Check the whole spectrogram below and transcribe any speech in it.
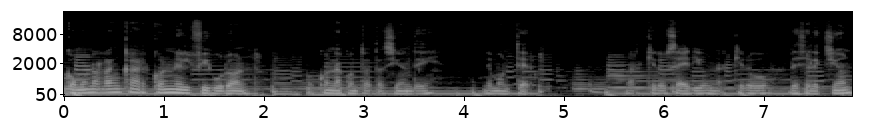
cómo no arrancar con el figurón o con la contratación de, de Montero? Un arquero serio, un arquero de selección,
